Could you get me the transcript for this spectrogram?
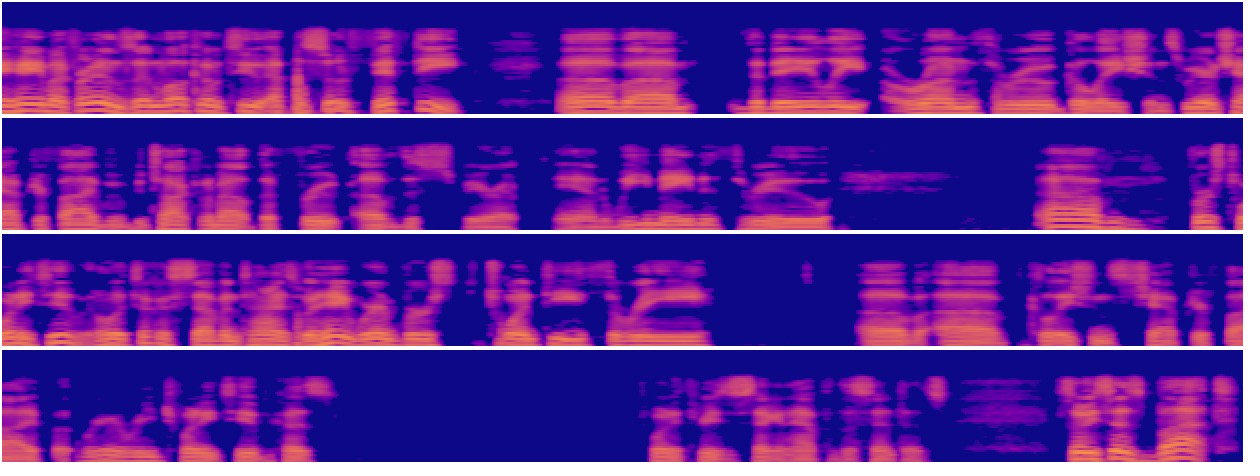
Hey, hey, my friends, and welcome to episode 50 of um, the daily run through Galatians. We're in chapter 5. We've been talking about the fruit of the Spirit, and we made it through um, verse 22. It only took us seven times, but hey, we're in verse 23 of uh, Galatians chapter 5, but we're going to read 22 because 23 is the second half of the sentence. So he says, But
